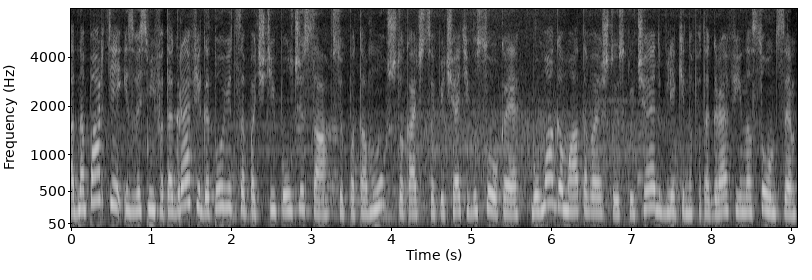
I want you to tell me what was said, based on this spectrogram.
Одна партия из восьми фотографий готовится почти полчаса. Все потому, что качество печати высокое. Бумага матовая, что исключает блики на фотографии на солнце.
